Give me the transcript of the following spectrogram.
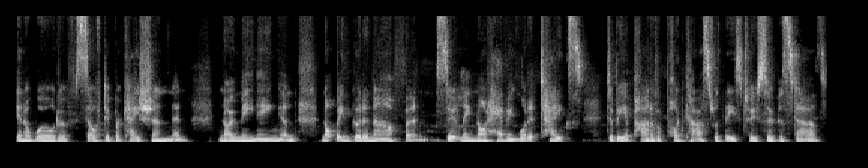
in a world of self deprecation and no meaning and not being good enough and certainly not having what it takes to be a part of a podcast with these two superstars.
